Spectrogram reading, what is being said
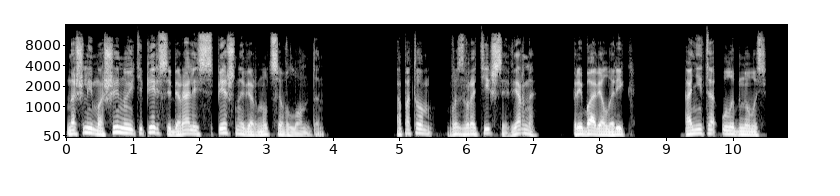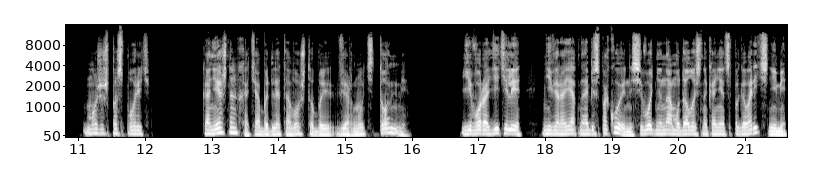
нашли машину и теперь собирались спешно вернуться в Лондон. «А потом возвратишься, верно?» — прибавил Рик. Анита улыбнулась. «Можешь поспорить». «Конечно, хотя бы для того, чтобы вернуть Томми. Его родители невероятно обеспокоены. Сегодня нам удалось наконец поговорить с ними,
